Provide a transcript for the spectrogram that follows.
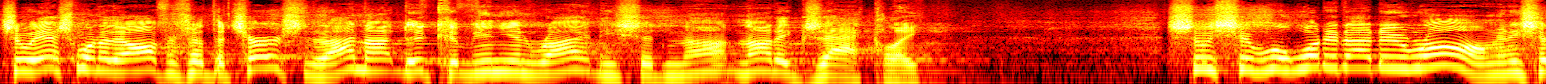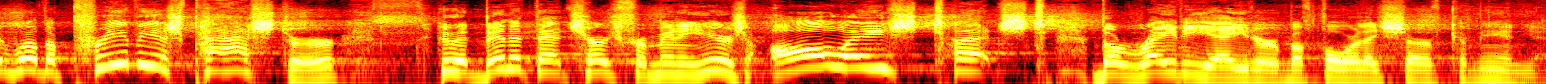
so he asked one of the officers of the church, Did I not do communion right? And he said, Not, not exactly. So he said, Well, what did I do wrong? And he said, Well, the previous pastor who had been at that church for many years always touched the radiator before they served communion.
